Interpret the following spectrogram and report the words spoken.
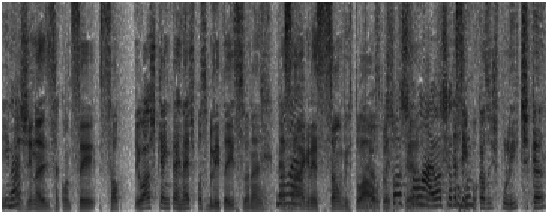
né? Imagina isso acontecer só. Eu acho que a internet possibilita isso, né? Não Essa é. agressão É, virtual. as tempo Posso inteiro. falar? Eu acho que a assim, por causa de política,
